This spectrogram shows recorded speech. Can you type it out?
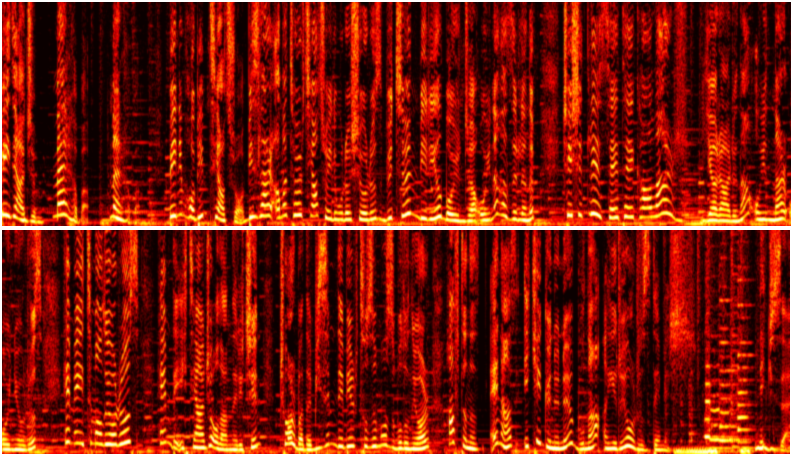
Bediacım merhaba. Merhaba. Benim hobim tiyatro. Bizler amatör tiyatro ile uğraşıyoruz. Bütün bir yıl boyunca oyuna hazırlanıp çeşitli STK'lar yararına oyunlar oynuyoruz. Hem eğitim alıyoruz hem de ihtiyacı olanlar için çorbada bizim de bir tuzumuz bulunuyor. Haftanın en az iki gününü buna ayırıyoruz demiş. Ne güzel.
